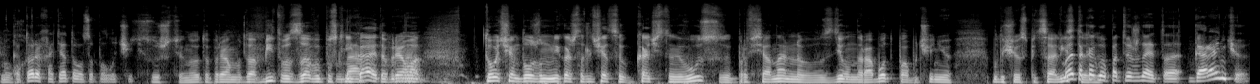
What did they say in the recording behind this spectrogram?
Ух. которые хотят его заполучить. Слушайте, ну это прямо да, битва за выпускника, да, это прямо да. то, чем должен, мне кажется, отличаться качественный вуз, профессионально сделанная работа по обучению будущего специалиста. Но это как бы подтверждает э, гарантию,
